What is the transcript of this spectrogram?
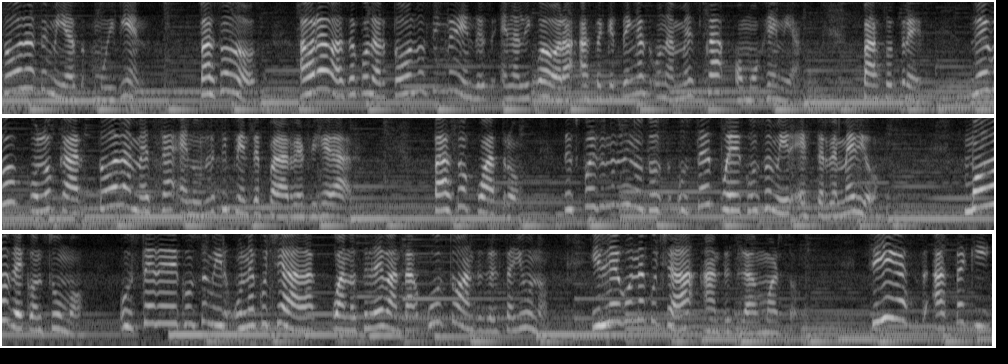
todas las semillas muy bien. Paso 2. Ahora vas a colar todos los ingredientes en la licuadora hasta que tengas una mezcla homogénea. Paso 3. Luego colocar toda la mezcla en un recipiente para refrigerar. Paso 4. Después de unos minutos usted puede consumir este remedio. Modo de consumo. Usted debe consumir una cucharada cuando se levanta justo antes del desayuno y luego una cucharada antes del almuerzo. Si llegas hasta aquí,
